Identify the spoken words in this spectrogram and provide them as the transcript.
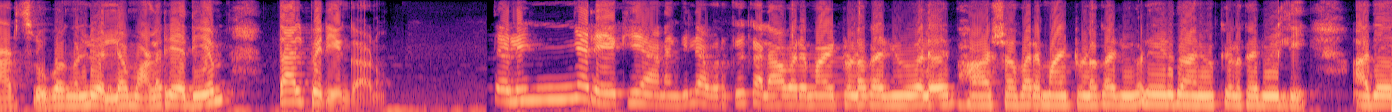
ആർട്സ് രൂപങ്ങളിലും എല്ലാം വളരെയധികം താല്പര്യം കാണും. തെളിഞ്ഞ രേഖയാണെങ്കിൽ അവർക്ക് കലാപരമായിട്ടുള്ള കഴിവുകൾ ഭാഷാപരമായിട്ടുള്ള കഴിവുകൾ എഴുതാനും ഒക്കെയുള്ള കഴിവില്ലേ? അതെ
